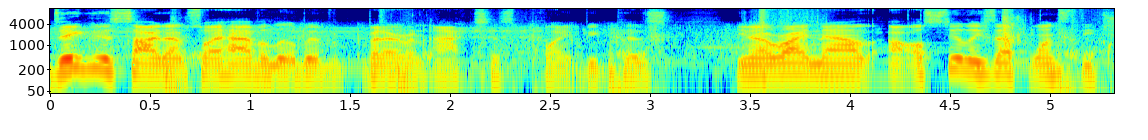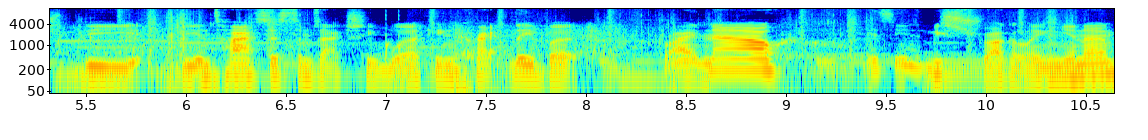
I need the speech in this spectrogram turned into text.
dig this side up so I have a little bit better of an access point because you know, right now, I'll seal these up once the, the, the entire system's actually working correctly, but right now, it seems to be struggling, you know?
